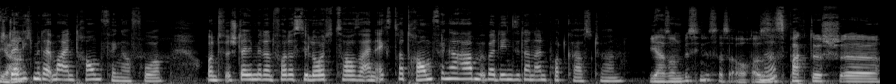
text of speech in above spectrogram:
Ja. stelle ich mir da immer einen Traumfänger vor. Und stelle mir dann vor, dass die Leute zu Hause einen extra Traumfänger haben, über den sie dann einen Podcast hören. Ja, so ein bisschen ist das auch. Also Ne? es ist praktisch, äh,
